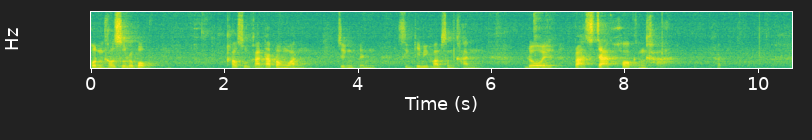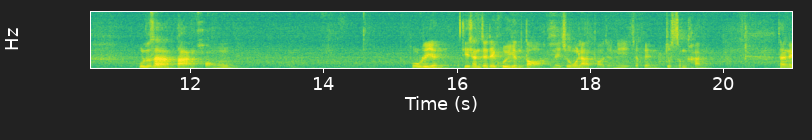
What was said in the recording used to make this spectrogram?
คนเข้าสู่ระบบ เข้าสู่การรับรางวัล จึงเป็นสิ่งที่มีความสำคัญ โดย ปราศจากข้อกังขาครับคุณลักษณะต่างๆของ ผู้เรียนที่ท่านจะได้คุยกันต่อในช่วงเวลาต่อจากนี้จะเป็นจุดสำคัญ ทั้งใน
